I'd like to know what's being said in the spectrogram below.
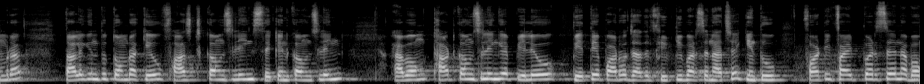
আমরা, তাহলে কিন্তু তোমরা কেউ ফার্স্ট কাউন্সিলিং সেকেন্ড কাউন্সিলিং এবং থার্ড কাউন্সিলিংয়ে পেলেও পেতে পারো যাদের ফিফটি পার্সেন্ট আছে। কিন্তু ফর্টি ফাইভ পার্সেন্ট এবং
